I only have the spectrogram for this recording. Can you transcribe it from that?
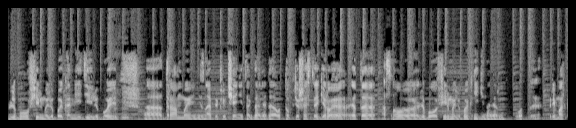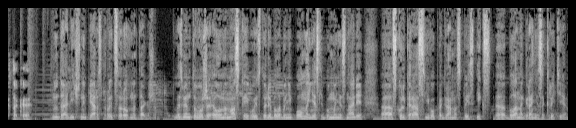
любого фильма, любой комедии, любой uh-huh. э, драмы, не знаю, приключений и так далее. Да, вот то путешествие героя — это основа любого фильма и любой книги, наверное. Вот э, ремарка такая. Ну да, личный пиар строится ровно так же. Возьмем того же Элона Маска, его история была бы неполна, если бы мы не знали, а, сколько раз его программа SpaceX а, была на грани закрытия.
